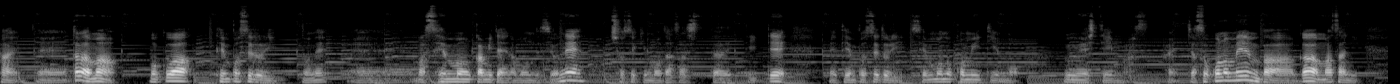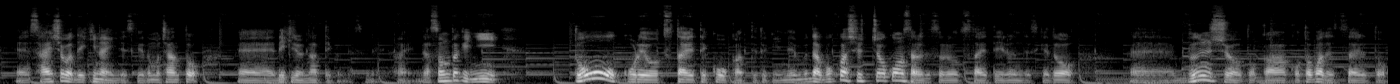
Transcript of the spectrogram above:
はい。えーただまあ、僕は店舗セドリのね、えーまあ専門家みたいなもんですよね。書籍も出させていただいていて、えー店舗セドリ専門のコミュニティも運営しています。はい。じゃあそこのメンバーがまさに、えー最初はできないんですけれども、ちゃんと、えーできるようになっていくんですね。はい。でその時に、どうこれを伝えていこうかっていう時にね、だ僕は出張コンサルでそれを伝えているんですけど、えー文章とか言葉で伝えると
